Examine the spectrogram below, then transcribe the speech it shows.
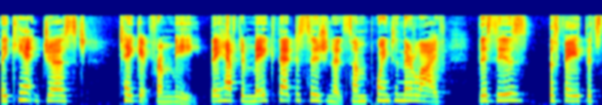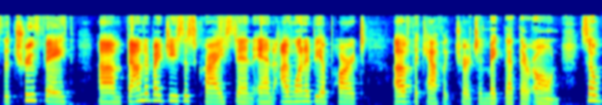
They can't just take it from me. They have to make that decision at some point in their life. This is the faith that's the true faith um, founded by jesus christ and and i want to be a part of the catholic church and make that their own. So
